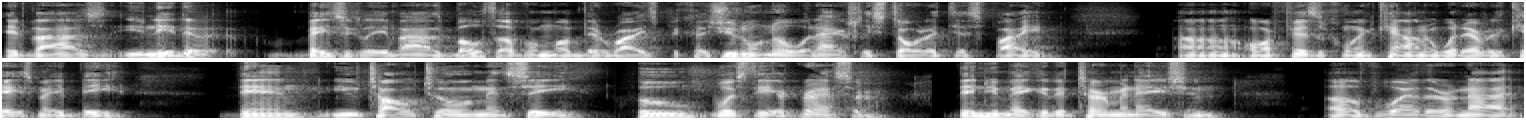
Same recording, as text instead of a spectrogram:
advise you need to basically advise both of them of their rights because you don't know what actually started this fight uh, or physical encounter whatever the case may be Then you talk to them and see who was the aggressor. Then you make a determination of whether or not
